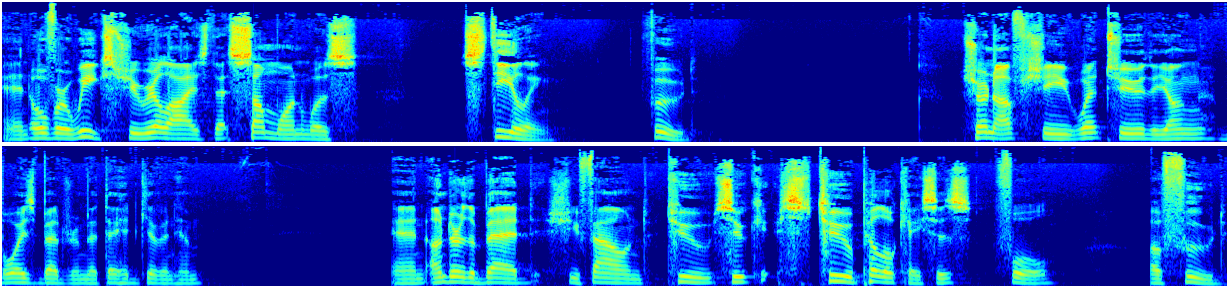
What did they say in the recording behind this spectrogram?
And over weeks, she realized that someone was stealing food. Sure enough, she went to the young boy's bedroom that they had given him. And under the bed, she found two, two pillowcases full of food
